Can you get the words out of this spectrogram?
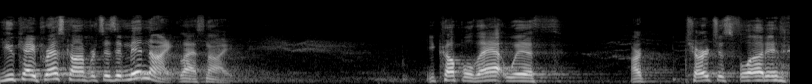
UK press conferences at midnight last night. You couple that with our church is flooded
